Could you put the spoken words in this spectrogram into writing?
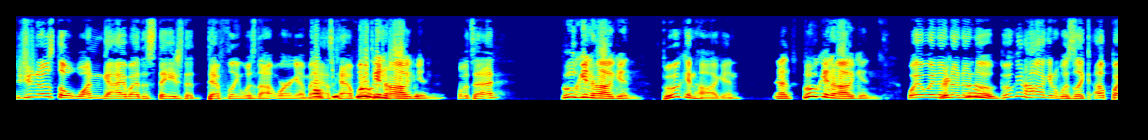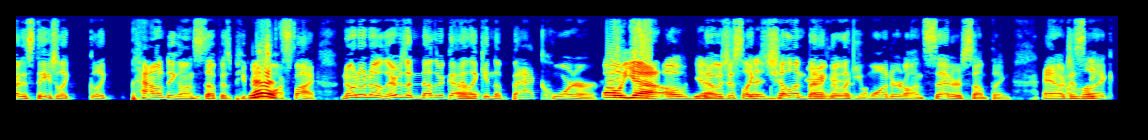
did you notice the one guy by the stage that definitely was not wearing a mask Oh, halfway? through? Bugenhagen. What's that? Bugenhagen. Bugenhagen. That's Bugenhagen. Wait, wait, no, Rick no, no, no. Bugenhagen was like up by the stage, like like pounding on stuff as people Yes. walked by. No, no, no. There was another guy Oh. like in the back corner Oh yeah. Oh yeah. that was just like That- chilling back there, like he wandered on set or something. And I was just like- like,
